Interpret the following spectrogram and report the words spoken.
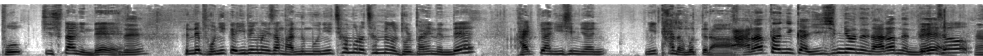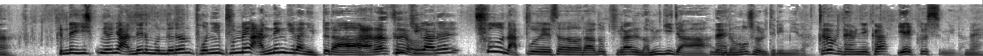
복지 수단인데 네. 근데 보니까 200명 이상 받는 분이 처음으로 1000명을 돌파했는데 가입기간 20년 이다 넘었더라. 알았다니까 20년은 알았는데. 그래서 어. 근데 20년이 안 되는 분들은 본인이 분명히 안 낸 기간이 있더라. 알았어요. 그 기간을 추 납부해서라도 기간을 넘기자. 네. 이런 호소를 드립니다. 그러면 됩니까? 예, 그렇습니다. 네.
